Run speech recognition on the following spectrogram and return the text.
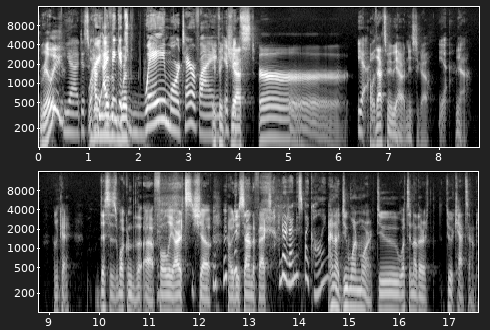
Really? Yeah, I disagree. do you know I think it's where- way more terrifying if it it's just er, yeah oh, that's maybe how it needs to go. yeah. Yeah. Okay. This is welcome to the uh, Foley Arts show. How we do sound effects. I know. Did I miss my calling? I know. Do one more. Do what's another? Do a cat sound.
